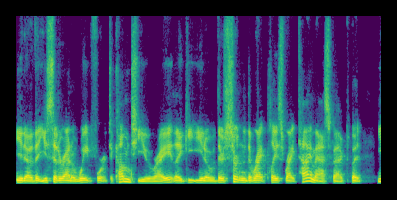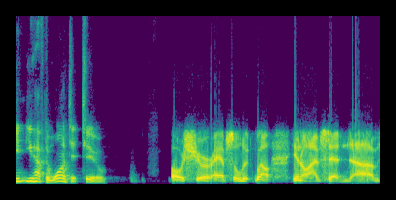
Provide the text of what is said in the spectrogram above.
you know that you sit around and wait for it to come to you, right? Like you know, there's certainly the right place, right time aspect, but you you have to want it too. Oh, sure, absolutely. Well, you know, I've said um,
